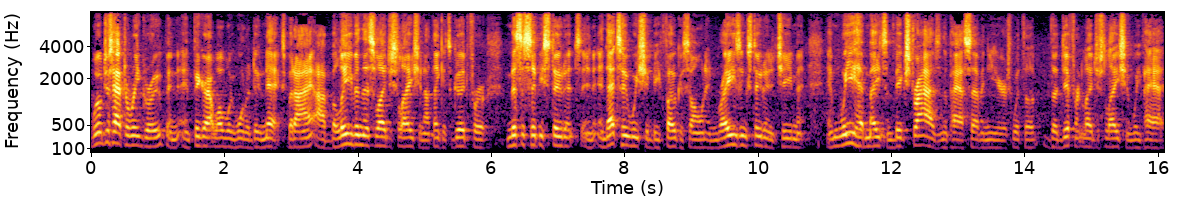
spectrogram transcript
we'll just have to regroup and, and, figure out what we want to do next. But I, I, believe in this legislation. I think it's good for Mississippi students, and, and, that's who we should be focused on in raising student achievement. And we have made some big strides in the past seven years with the, the different legislation we've had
